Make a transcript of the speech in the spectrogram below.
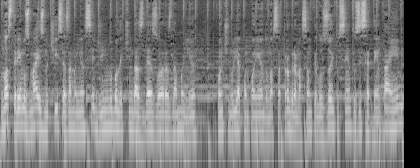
Nós teremos mais notícias amanhã cedinho no boletim das 10 horas da manhã. Continue acompanhando nossa programação pelos 870 AM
